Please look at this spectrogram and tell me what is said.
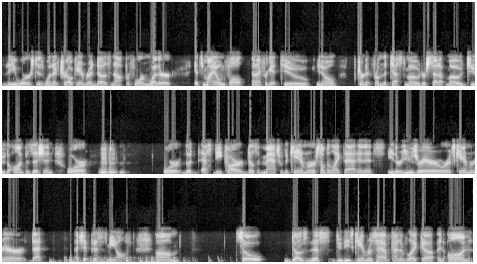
the worst is when a trail camera does not perform, whether it's my own fault and I forget to, you know, turn it from the test mode or setup mode to the on position or hmm or the SD card doesn't match with the camera or something like that, and it's either user error or it's camera error. That that shit pisses me off. Um, so, does this? Do these cameras have kind of like uh, an on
